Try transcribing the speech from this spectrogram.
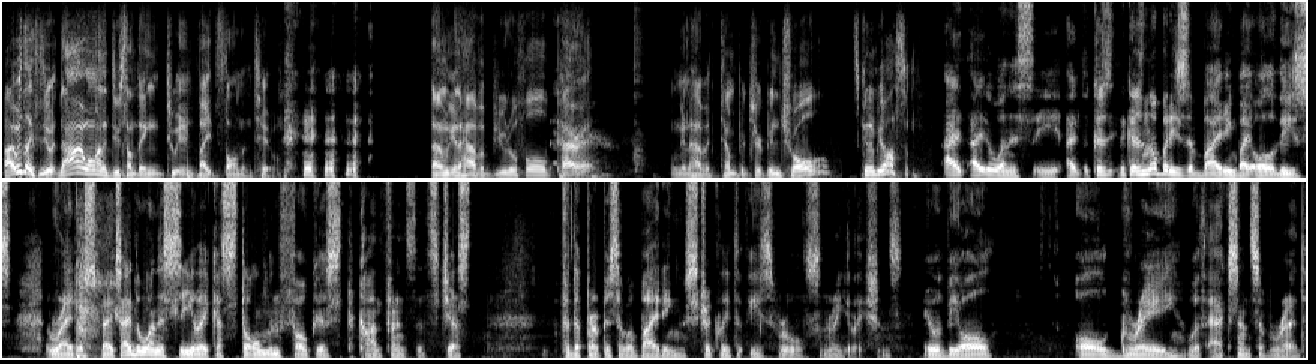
I would like to do it. Now I want to do something to invite Stallman too. I'm going to have a beautiful parrot. I'm going to have a temperature control. It's going to be awesome. I I want to see because because nobody's abiding by all of these writer specs. I don't want to see like a Stallman focused conference that's just for the purpose of abiding strictly to these rules and regulations. It would be all all gray with accents of red.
